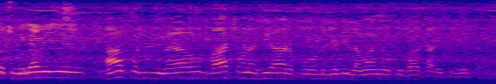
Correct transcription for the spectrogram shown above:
ਕੁਝ ਮਿਲਿਆ ਵੀ? ਹਾਂ ਕੁਝ ਮੈਂ ਉਹ ਬਾਅਦ ਚ ਹੁਣ ਅਸੀਂ ਆ ਰਿਪੋਰਟ ਜਿਹੜੀ ਲਵਾਂਗੇ ਉਸ ਤੋਂ ਬਾਅਦ ਸਾਰੀ ਕਲੀਅਰ ਕਰਾਂਗੇ।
